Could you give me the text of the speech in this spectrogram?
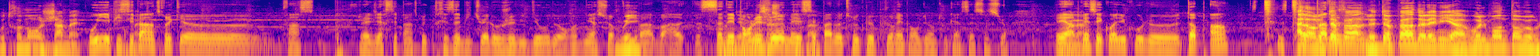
autrement jamais. Oui, et puis c'est fait. pas un truc. euh, Enfin, j'allais dire, c'est pas un truc très habituel aux jeux vidéo de revenir sur tes Oui. pas. Bah, ça Revenir dépend les ça jeux, mais tes c'est pas. pas le truc le plus répandu en tout cas, ça c'est sûr. Et Voilà. après, c'est quoi du coup le top 1 Top Alors, le 1 top, des 1, énigmes le top 1 de l'émis, un roulement de tambour.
